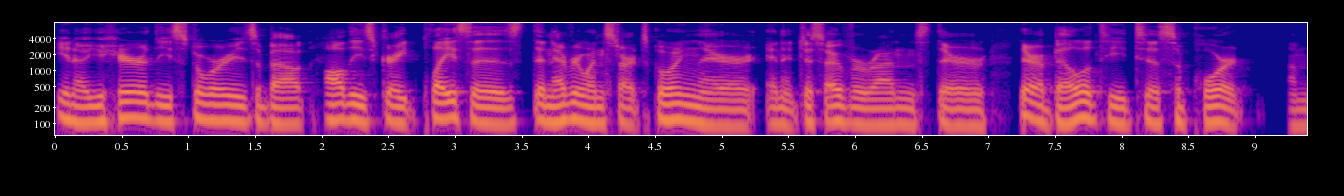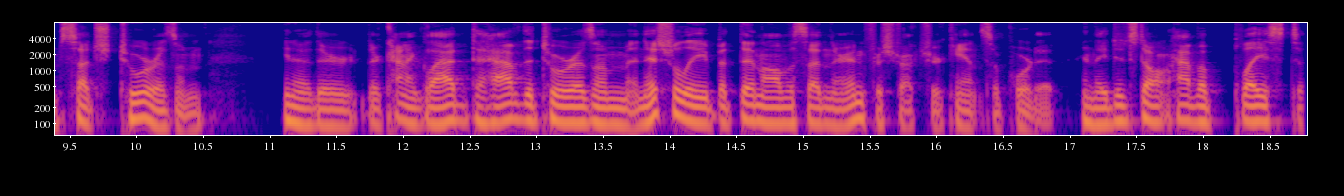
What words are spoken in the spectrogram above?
You know, you hear these stories about all these great places, then everyone starts going there and it just overruns their their ability to support um, such tourism. You know, they're they're kind of glad to have the tourism initially, but then all of a sudden their infrastructure can't support it. And they just don't have a place to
